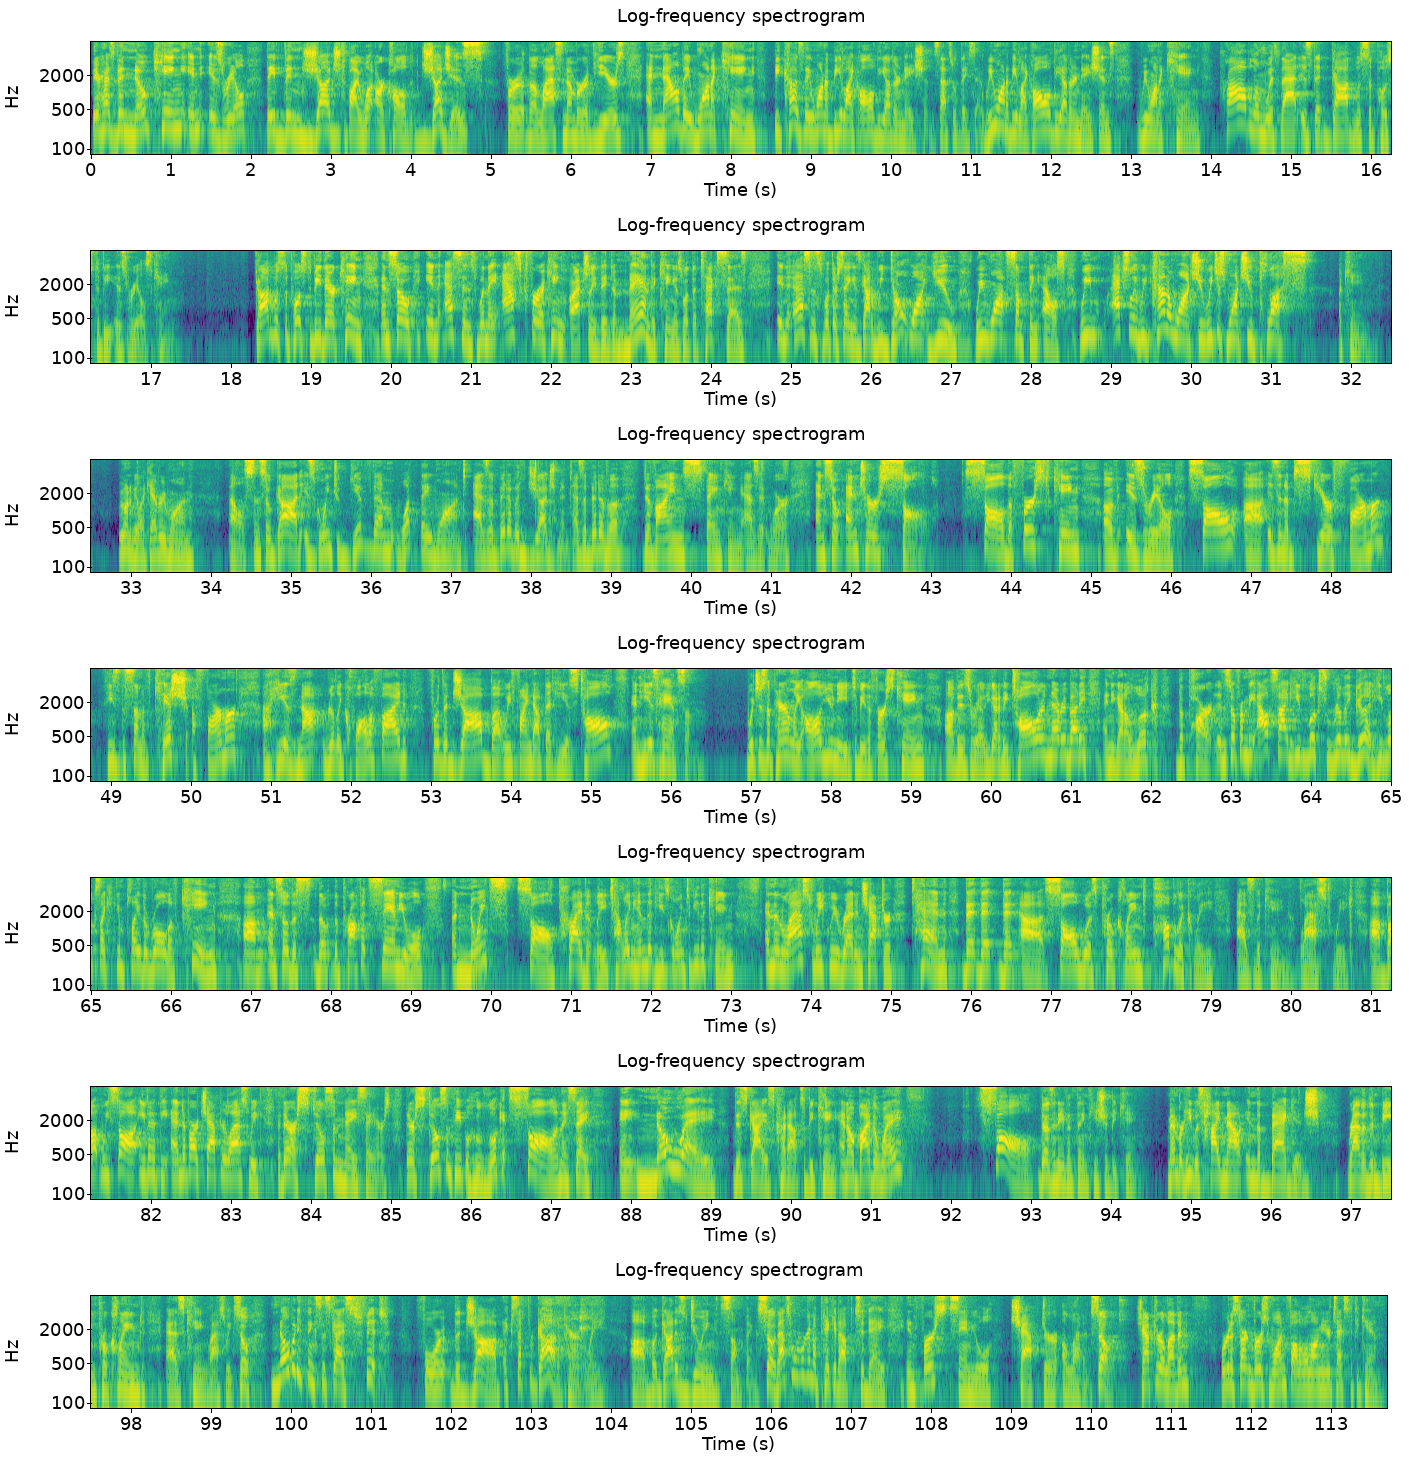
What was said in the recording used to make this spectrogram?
There has been no king in Israel. They've been judged by what are called judges for the last number of years, and now they want a king because they want to be like all the other nations. That's what they said. We want to be like all the other nations. We want a king. Problem with that is that God was supposed to be Israel's king. God was supposed to be their king. And so, in essence, when they ask for a king, or actually they demand a king, is what the text says. In essence, what they're saying is, God, we don't want you. We want something else. We actually, we kind of want you. We just want you plus a king. We want to be like everyone else. And so, God is going to give them what they want as a bit of a judgment, as a bit of a divine spanking, as it were. And so, enter Saul. Saul, the first king of Israel. Saul uh, is an obscure farmer. He's the son of Kish, a farmer. Uh, he is not really qualified for the job, but we find out that he is tall and he is handsome which is apparently all you need to be the first king of Israel. You got to be taller than everybody and you got to look the part. And so from the outside, he looks really good. He looks like he can play the role of king. Um, and so the, the, the prophet Samuel anoints Saul privately, telling him that he's going to be the king. And then last week we read in chapter 10 that, that, that uh, Saul was proclaimed publicly as the king last week. Uh, but we saw, even at the end of our chapter last week, that there are still some naysayers. There are still some people who look at Saul and they say, Ain't no way this guy is cut out to be king. And oh, by the way, Saul doesn't even think he should be king. Remember, he was hiding out in the baggage rather than being proclaimed as king last week. So nobody thinks this guy's fit for the job except for God, apparently. Uh, but God is doing something. So that's where we're going to pick it up today in 1 Samuel chapter 11. So, chapter 11, we're going to start in verse 1. Follow along in your text if you can.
